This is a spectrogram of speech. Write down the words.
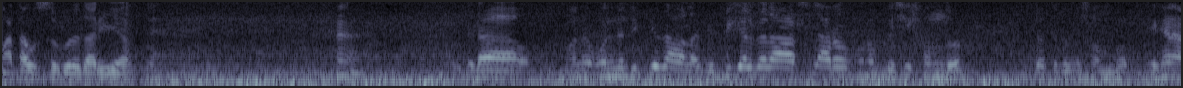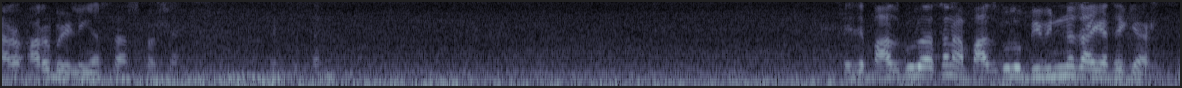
মাথা উচ্চ করে দাঁড়িয়ে আছে। হ্যাঁ এটা মানে অন্য দিক দিয়ে যাওয়া লাগে। বিকেলবেলা আসলে আরও মানে বেশি সুন্দর, যতটুকু সম্ভব। এখানে আরও আরও বিল্ডিং আছে আশপাশে। দেখতেছেন। এই যে বাসগুলো আছে না, বাসগুলো বিভিন্ন জায়গা থেকে আসছে।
